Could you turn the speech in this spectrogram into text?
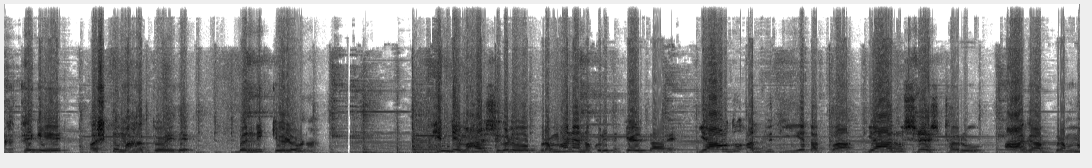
ಕಥೆಗೆ ಅಷ್ಟು ಮಹತ್ವವಿದೆ. ಬನ್ನಿ ಕೇಳೋಣ. ಹಿಂದೆ ಮಹರ್ಷಿಗಳು ಬ್ರಹ್ಮನನ್ನು ಕುರಿತು ಕೇಳ್ತಾರೆ. ಯಾವುದು ಅದ್ವಿತೀಯ ತತ್ವ? ಯಾರು ಶ್ರೇಷ್ಠರು? ಆಗ ಬ್ರಹ್ಮ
